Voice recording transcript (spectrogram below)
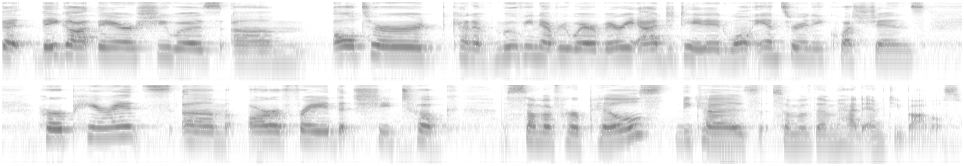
that they got there. She was um, altered, kind of moving everywhere, very agitated, won't answer any questions. Her parents um, are afraid that she took some of her pills because some of them had empty bottles.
